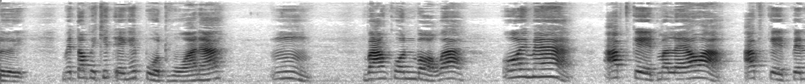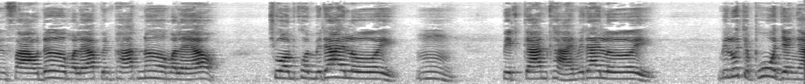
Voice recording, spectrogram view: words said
เลย ไม่ต้องไปคิดเองให้ปวดหัวนะ อืมบางคนบอกว่า โอ้ยแม่ อัปเกรดมาแล้วอะ อัปเกรดเป็นโฟลเดอร์มาแล้วเป็นพาร์ทเนอร์มาแล้ว ชวนคนไม่ได้เลย อืมปิดการขายไม่ได้เลย ไม่รู้จะพูดยังไง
